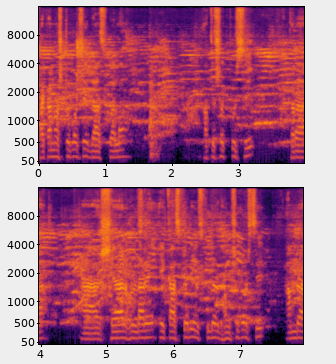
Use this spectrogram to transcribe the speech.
টাকা নষ্ট করছে, গাছপালা আত্মসাত করছে। তারা শেয়ার হোল্ডারে এই কাজ করে, স্কুলটা ধ্বংস করছে। আমরা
